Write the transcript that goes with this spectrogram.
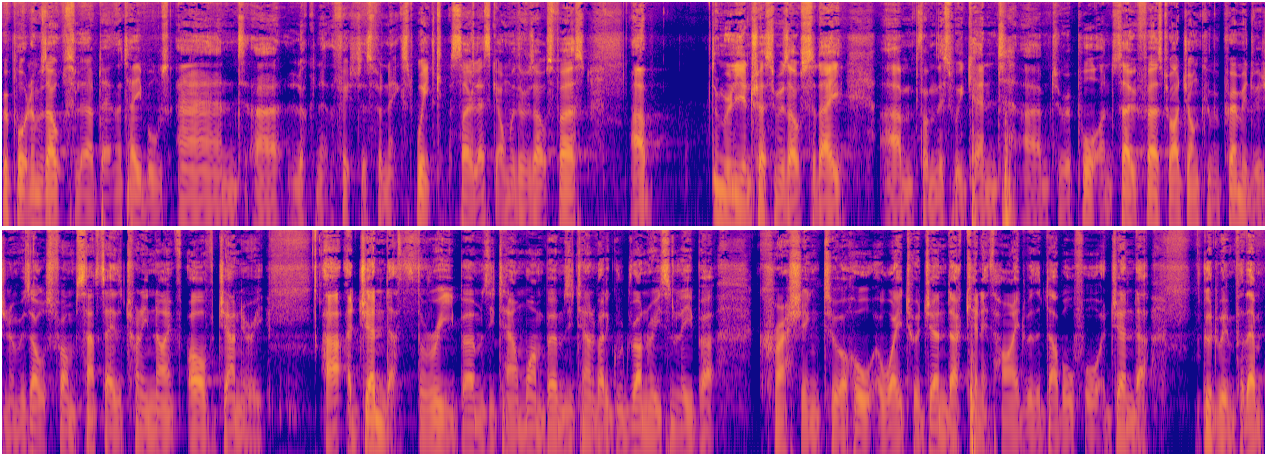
reporting the results, updating the tables, and uh, looking at the fixtures for next week. So let's get on with the results first. Uh, some really interesting results today um, from this weekend um, to report on. So, first to our John Cooper Premier Division and results from Saturday, the 29th of January. Uh, agenda three, Bermondsey Town one. Bermondsey Town have had a good run recently, but crashing to a halt away to Agenda. Kenneth Hyde with a double for Agenda. Good win for them.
